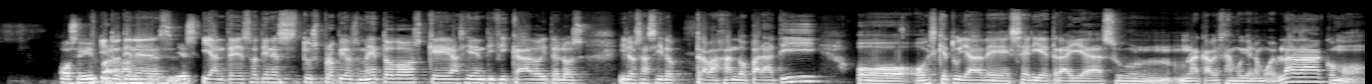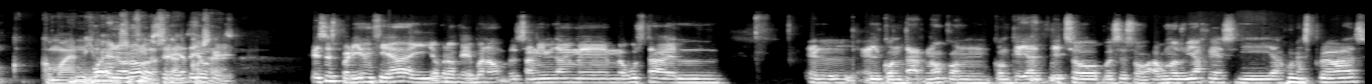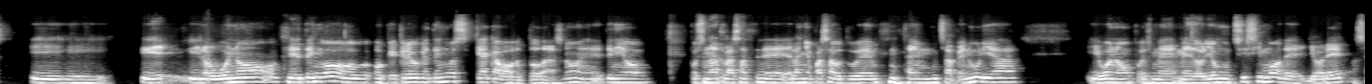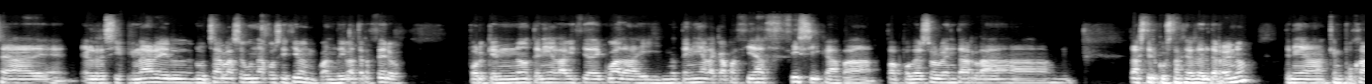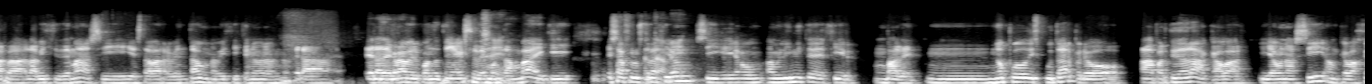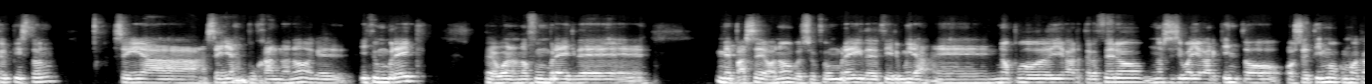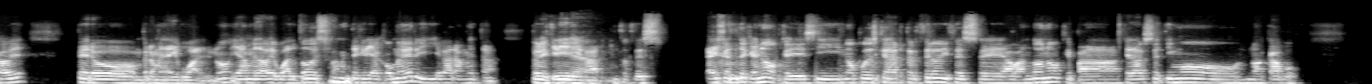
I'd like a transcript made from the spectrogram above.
o seguir para ¿Y, tú tienes, y, ante eso tienes tus propios métodos que has identificado y, te los, y los has ido trabajando para ti? ¿O, es que tú ya de serie traías una cabeza muy bien amueblada? ¿Cómo, cómo han ido bueno, no, sé, ya te digo que es experiencia y yo creo que, bueno, pues a mí también me, me gusta el, el, el, contar, ¿no? Con, con, que ya he hecho, pues eso, algunos viajes y algunas pruebas y, y, lo bueno que tengo o, que creo que tengo es que he acabado todas, ¿no? He tenido, pues en Atlas hace el año pasado tuve también mucha penuria y bueno, pues me, me dolió muchísimo, de lloré, o sea, el resignar, el luchar la segunda posición cuando iba tercero porque no tenía la bici adecuada y no tenía la capacidad física para poder solventar las circunstancias del terreno. Tenía que empujar la, la, bici de más y estaba reventado, una bici que no, no era era de gravel cuando tenía que ser de mountain bike y esa frustración sigue a un, límite de decir, vale, mm, no puedo disputar, pero a partir de ahora acabar. Y aún así, aunque bajé el pistón, seguía, seguía empujando, ¿no? Que hice un break, pero bueno, no fue un break de me paseo, ¿no? Pues fue un break de decir, mira, eh, no puedo llegar tercero, no sé si voy a llegar quinto o séptimo como acabé, pero, pero me da igual, ¿no? Ya me daba igual todo, solamente quería comer y llegar a meta pero quería llegar. Entonces, hay gente que no, que si no puedes quedar tercero dices eh, abandono, que para quedar séptimo no acabo.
